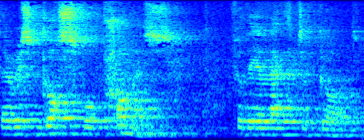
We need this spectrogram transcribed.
there is gospel promise for the elect of God.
